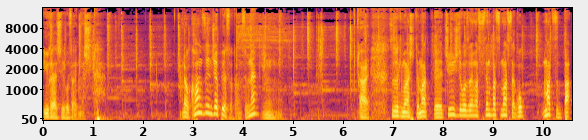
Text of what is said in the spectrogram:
という形でございました。だから完全ジャペースだったんですよね。うん。はい。続きまして、ま、えー中日でございます。先発松田、ご松葉。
